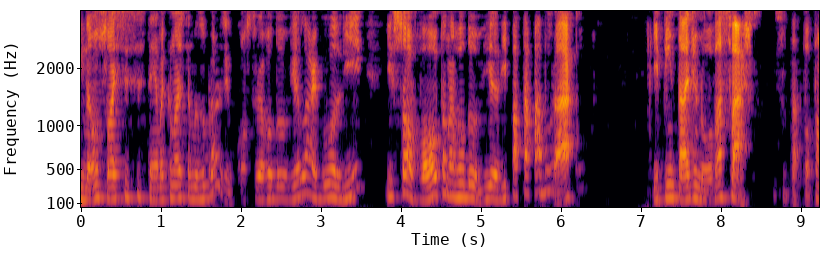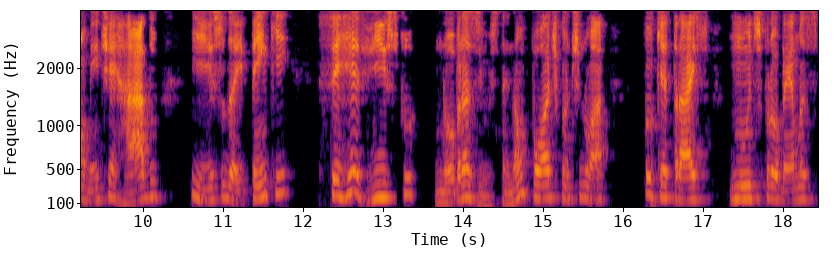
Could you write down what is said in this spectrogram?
não só esse sistema que nós temos no Brasil. Construiu a rodovia, largou ali e só volta na rodovia ali para tapar buraco e pintar de novo as faixas. Isso está totalmente errado e isso daí tem que ser revisto no Brasil. Isso não pode continuar porque traz muitos problemas,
